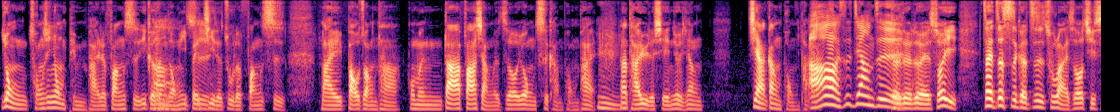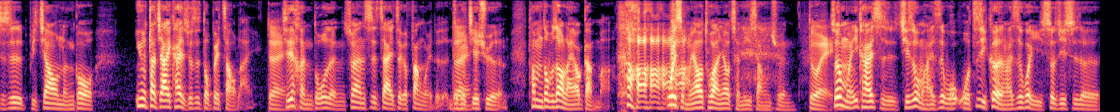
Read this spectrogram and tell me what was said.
用重新用品牌的方式，一个很容易被记得住的方式来包装它。我们大家发想了之后，用赤坎澎湃，嗯，那台语的谐音就很像架杠澎湃啊，是这样子。对对对，所以在这四个字出来的时候，其实是比较能够，因为大家一开始就是都被找来。对，其实很多人虽然是在这个范围的人，这个街区的人，他们都不知道来要干嘛，为什么要突然要成立商圈？对，所以我们一开始，其实我们还是我我自己个人还是会以设计师的。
